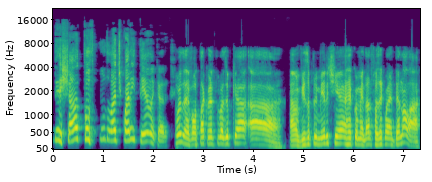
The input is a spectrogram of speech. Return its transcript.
deixar todo mundo lá de quarentena, cara. Pois é, voltar correndo pro Brasil, porque a, a, a Anvisa primeiro tinha recomendado fazer quarentena lá.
